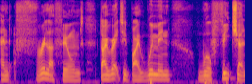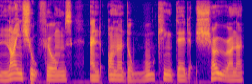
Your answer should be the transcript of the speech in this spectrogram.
and thriller films directed by women, will feature nine short films and honor the Walking Dead showrunner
